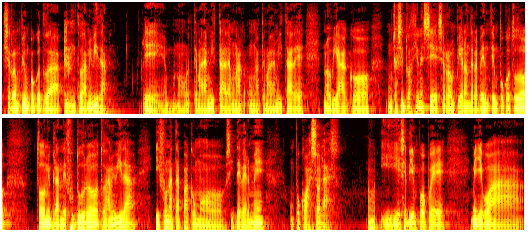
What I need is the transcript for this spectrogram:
se rompió un poco toda, toda mi vida. Eh, bueno, el tema de amistad, una, un tema de amistad, de noviazgo, muchas situaciones se, se rompieron de repente, un poco todo, todo mi plan de futuro, toda mi vida, y fue una etapa como, sí, de verme un poco a solas, ¿no? Y ese tiempo, pues, me llevó a,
